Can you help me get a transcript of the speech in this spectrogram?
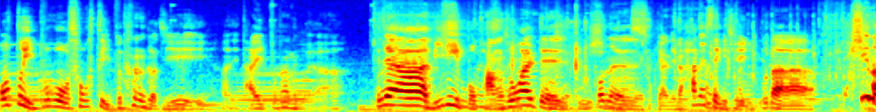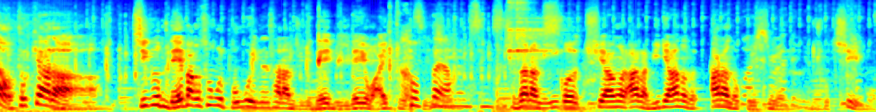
옷도 이쁘고 속옷도 이쁘다는 거지. 아니 다 이쁘다는 거야 그냥 미리 뭐 방송할 때 이거는 그게 아니라 하늘색이 제일 이쁘다. 혹시나 어떻게 알아? 지금 내 방송을 보고 있는 사람 중에 내 미래의 와이프가 있을지 그 사람이 이거 취향을 알아 미리 알아, 알아놓고 있으면 좋지 뭐.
